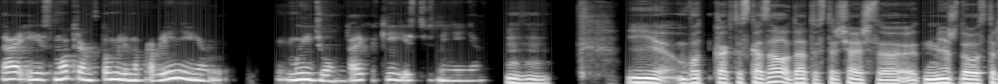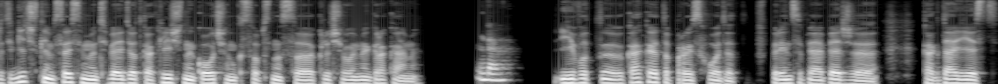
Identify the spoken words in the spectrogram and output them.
да, и смотрим, в том ли направлении мы идем, да, и какие есть изменения. Угу. И вот как ты сказала, да, ты встречаешься э, между стратегическими сессиями, у тебя идет как личный коучинг, собственно, с ключевыми игроками. Да. И вот э, как это происходит? В принципе, опять же, когда есть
